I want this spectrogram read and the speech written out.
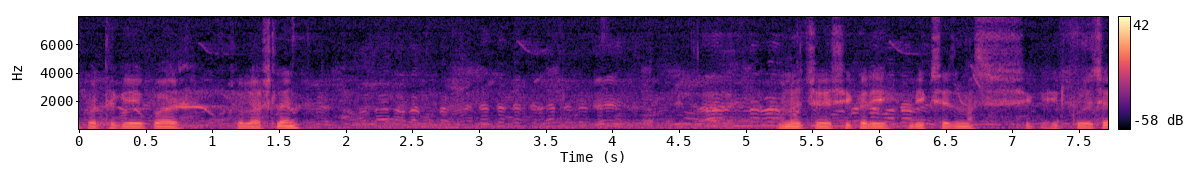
এপার থেকে এপার চলে আসলেন। মনে হচ্ছে শিকারি বিগ সাইজ মাছ হিট করেছে।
